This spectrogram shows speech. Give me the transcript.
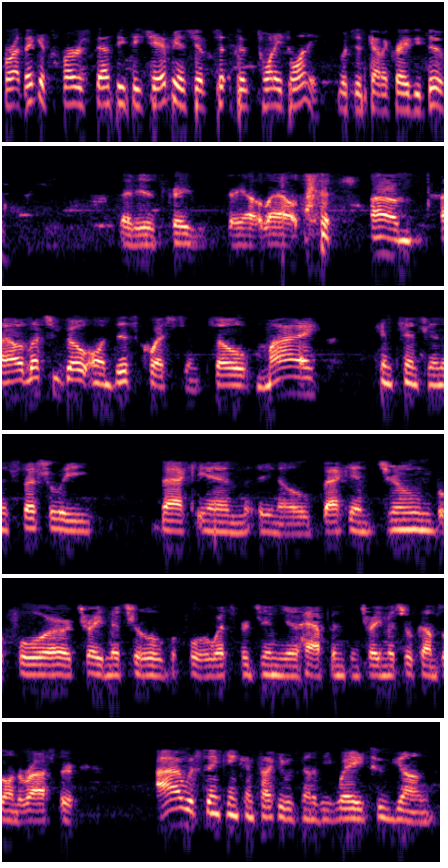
for I think its first SEC championship t- since 2020, which is kind of crazy too. That is crazy to say out loud. um, I'll let you go on this question. So my contention, especially back in, you know, back in June before Tre Mitchell, before West Virginia happens and Tre Mitchell comes on the roster. I was thinking Kentucky was going to be way too young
